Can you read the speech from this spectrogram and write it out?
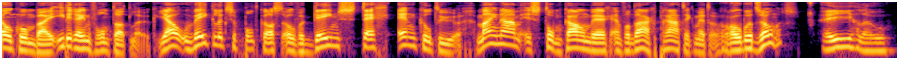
welkom bij Iedereen Vond Dat Leuk. Jouw wekelijkse podcast over games, tech en cultuur. Mijn naam is Tom Kouwenberg en vandaag praat ik met Robert Zomers. Hey, hallo.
